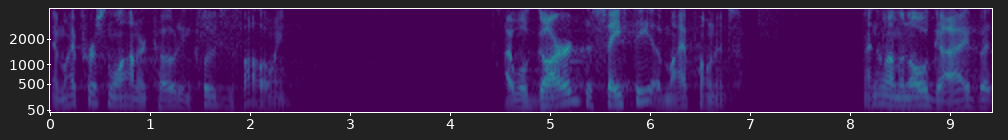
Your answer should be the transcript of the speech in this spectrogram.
and my personal honor code includes the following I will guard the safety of my opponent. I know I'm an old guy, but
